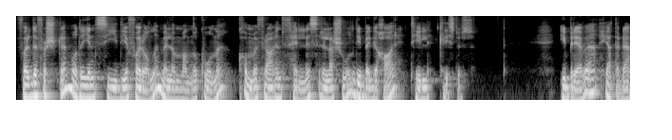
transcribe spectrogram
For det første må det gjensidige forholdet mellom mann og kone komme fra en felles relasjon de begge har til Kristus. I brevet heter det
